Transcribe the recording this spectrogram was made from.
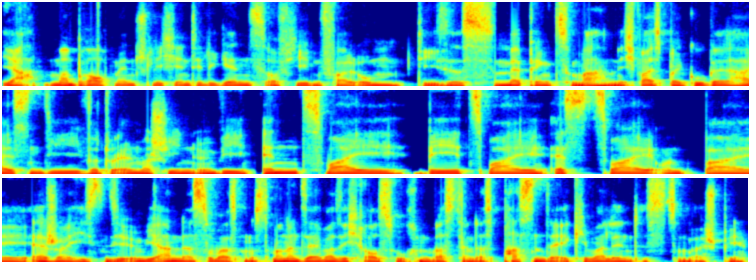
ja, man braucht menschliche Intelligenz auf jeden Fall, um dieses Mapping zu machen. Ich weiß, bei Google heißen die virtuellen Maschinen irgendwie N2, B2, S2 und bei Azure hießen sie irgendwie anders sowas musste man dann selber sich raussuchen, was denn das passende Äquivalent ist zum Beispiel.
